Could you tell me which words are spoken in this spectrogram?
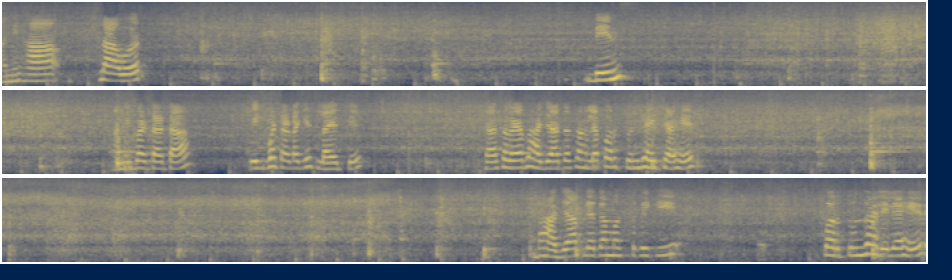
आणि हा फ्लावर बीन्स आणि बटाटा. एक बटाटा घेतला आहे ते. ह्या सगळ्या भाज्या आता चांगल्या परतून घ्यायच्या आहेत. भाज्या आपल्या आता मस्तपैकी परतून झालेल्या आहेत.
